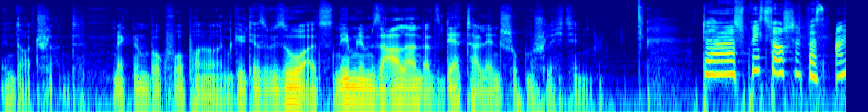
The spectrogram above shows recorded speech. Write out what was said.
in Deutschland. Mecklenburg-Vorpommern gilt ja sowieso als neben dem Saarland als der Talentschuppen schlechthin. Da sprichst du auch schon etwas an,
